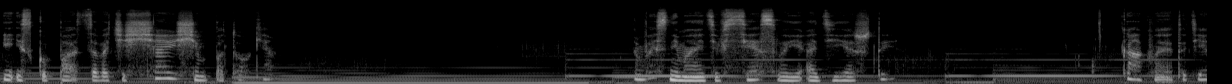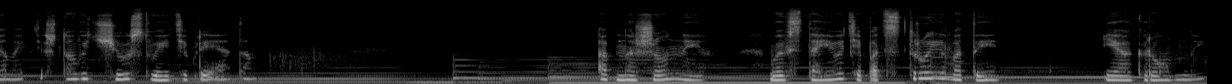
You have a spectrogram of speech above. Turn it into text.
и искупаться в очищающем потоке. Вы снимаете все свои одежды. Как вы это делаете? Что вы чувствуете при этом? Обнаженные, вы встаете под струи воды, и огромный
